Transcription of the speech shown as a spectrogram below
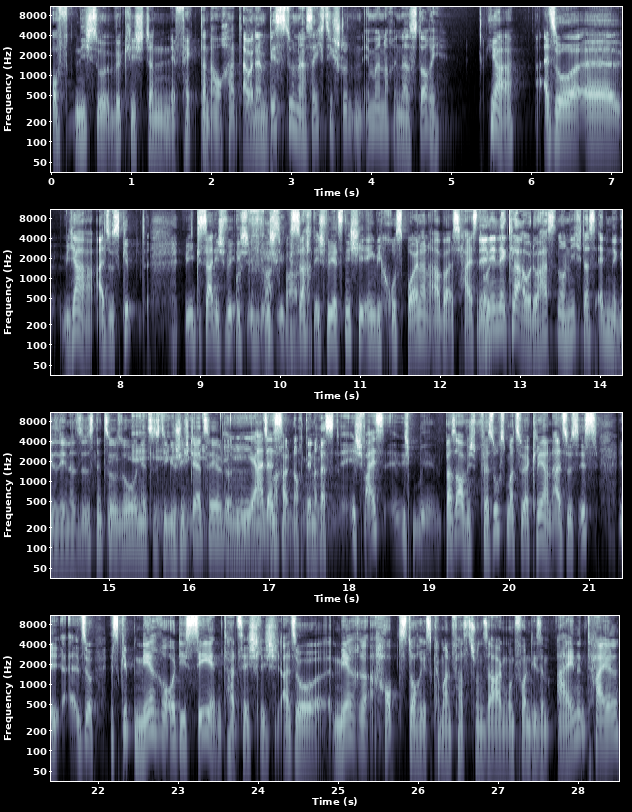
oft nicht so wirklich dann einen Effekt dann auch hat. Aber dann bist du nach 60 Stunden immer noch in der Story. Ja, also äh, ja, also es gibt, wie gesagt, ich will, ich, ich, wie gesagt, ich will jetzt nicht hier irgendwie groß spoilern, aber es heißt Nee, nee, nee, klar, aber du hast noch nicht das Ende gesehen. Also es ist nicht so so und jetzt ist die Geschichte erzählt und Ja, jetzt das- mach halt noch den Rest. Ich weiß, ich, pass auf, ich versuch's mal zu erklären. Also es ist, also es gibt mehrere Odysseen tatsächlich, also mehrere Hauptstories kann man fast schon sagen. Und von diesem einen Teil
